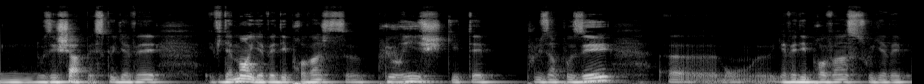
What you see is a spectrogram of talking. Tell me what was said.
nous échappe. Est-ce qu'il y avait, évidemment, il y avait des provinces plus riches qui étaient plus imposées. bon, il y avait des provinces où il y avait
